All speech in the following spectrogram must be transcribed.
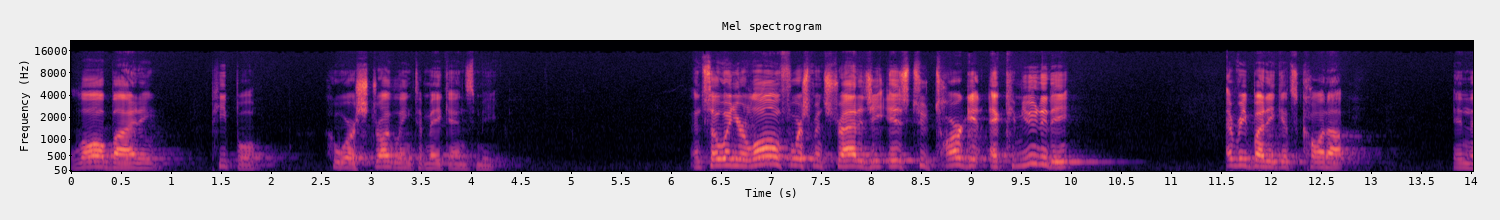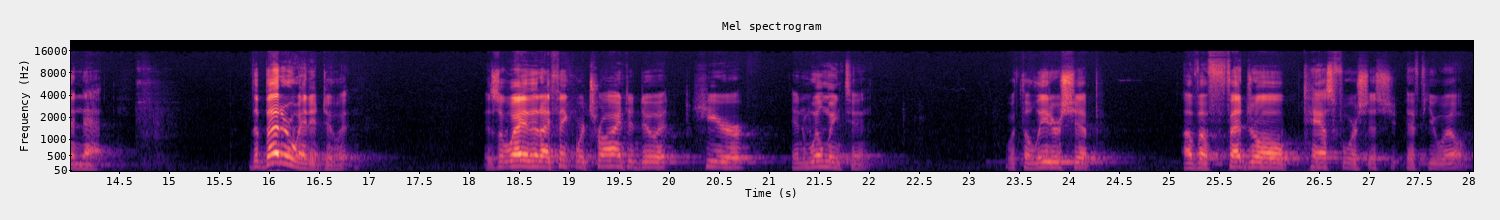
law abiding people who are struggling to make ends meet. And so, when your law enforcement strategy is to target a community, everybody gets caught up in the net. The better way to do it is the way that I think we're trying to do it here in Wilmington with the leadership of a federal task force, if you will.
